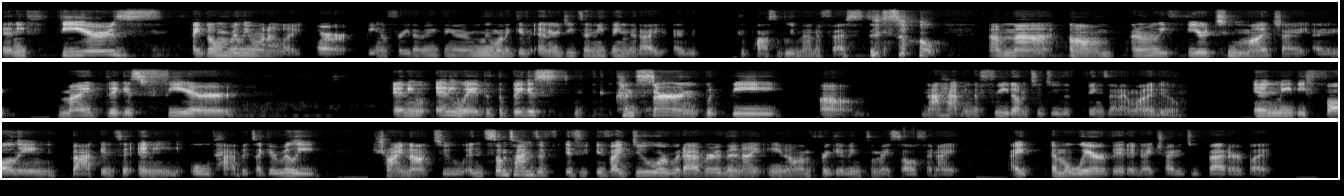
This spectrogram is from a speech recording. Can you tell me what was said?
any fears I don't really want to like or being afraid of anything. I don't really want to give energy to anything that I I would could possibly manifest. so I'm not um I don't really fear too much. I I my biggest fear any anyway that the biggest concern would be um not having the freedom to do the things that I want to do. And maybe falling back into any old habits. Like I really try not to. And sometimes if if if I do or whatever then I you know I'm forgiving to myself and I I am aware of it and I try to do better. But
